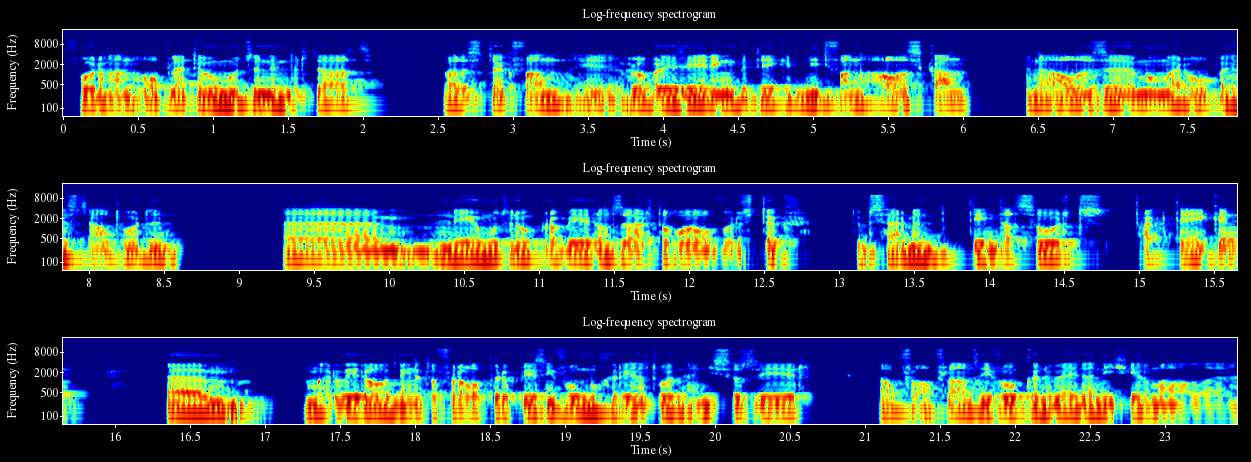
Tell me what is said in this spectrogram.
voor gaan opletten. We moeten inderdaad wel een stuk van eh, globalisering betekent niet van alles kan en alles uh, moet maar opengesteld worden. Uh, nee, we moeten ook proberen ons daar toch wel voor een stuk te beschermen tegen dat soort praktijken. Um, maar weer al, ik denk dat dat vooral op Europees niveau moet geregeld worden en niet zozeer op, op Vlaams niveau kunnen wij dat niet helemaal uh,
